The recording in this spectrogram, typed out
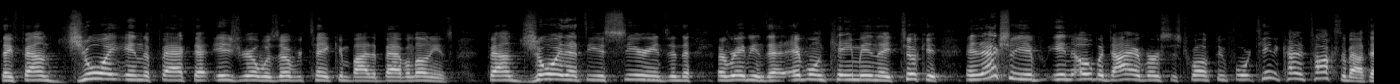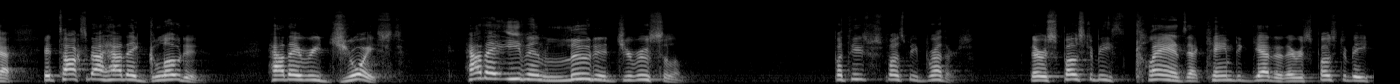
They found joy in the fact that Israel was overtaken by the Babylonians found joy that the Assyrians and the Arabians, that everyone came in, they took it. And actually, if in Obadiah verses 12 through 14, it kind of talks about that. It talks about how they gloated, how they rejoiced, how they even looted Jerusalem. But these were supposed to be brothers. They were supposed to be clans that came together. They were supposed to be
